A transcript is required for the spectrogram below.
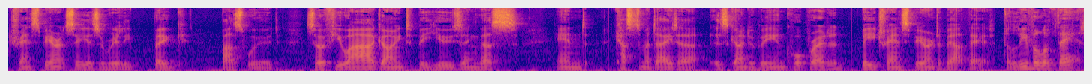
Transparency is a really big buzzword. So if you are going to be using this and customer data is going to be incorporated, be transparent about that. The level of that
